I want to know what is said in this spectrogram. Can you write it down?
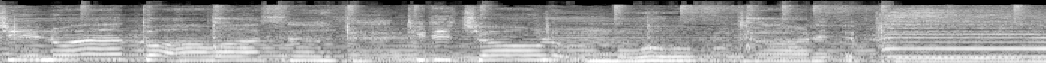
ကျင်နွမ်းသွားပါစေဒီတစ်ချောင်းလို့မိုးထားတဲ့အဖေ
